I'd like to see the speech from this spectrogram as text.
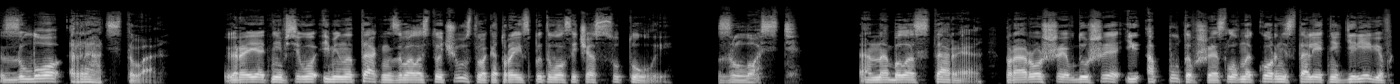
Зло-радство. Вероятнее всего, именно так называлось то чувство, которое испытывал сейчас Сутулый. Злость. Она была старая, проросшая в душе и опутавшая, словно корни столетних деревьев,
